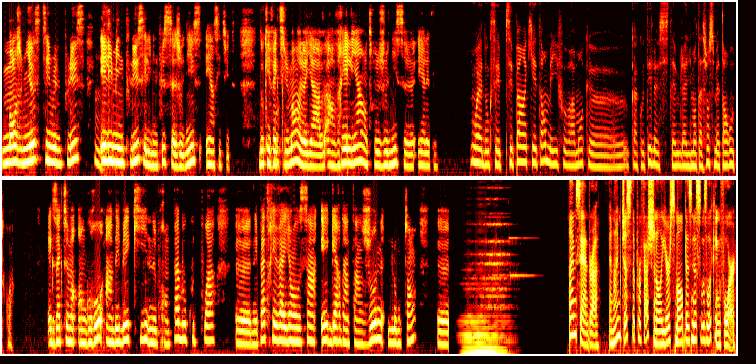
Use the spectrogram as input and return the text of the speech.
mange mieux, stimule plus, hmm. élimine plus, élimine plus sa jaunisse et ainsi de suite. Donc effectivement, il y a un, vrai lien entre jaunisse et allaitement. Ouais, donc c'est pas inquiétant, mais il faut vraiment que qu'à côté le système, l'alimentation se mette en route, quoi. Exactement. En gros, un bébé qui ne prend pas beaucoup de poids, euh, n'est pas très vaillant au sein et garde un teint jaune longtemps. Euh... I'm Sandra, and I'm just the professional your small business was looking for.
